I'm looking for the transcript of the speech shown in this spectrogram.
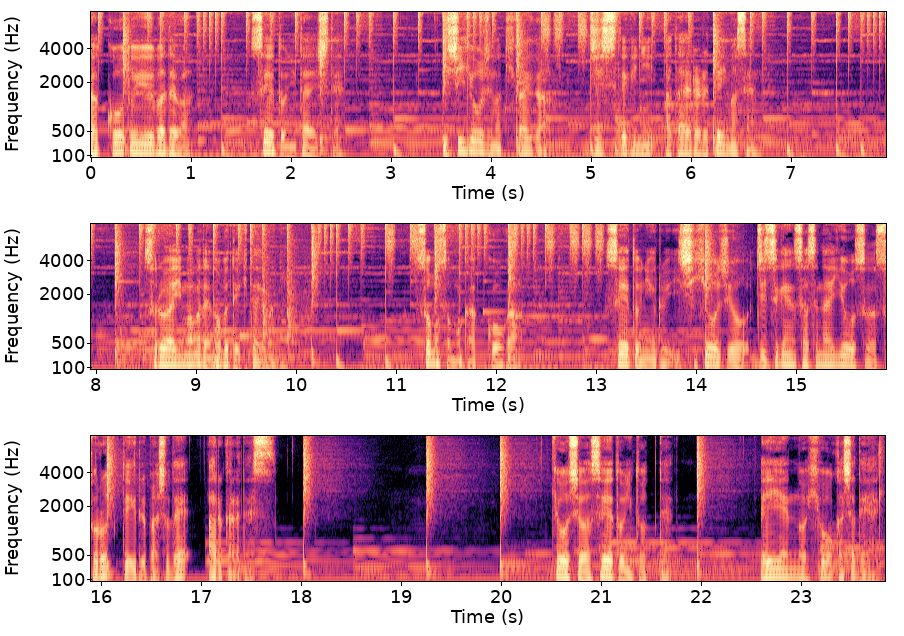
学校という場では生徒に対して意思表示の機会が実質的に与えられていません。それは今まで述べてきたようにそもそも学校が生徒による意思表示を実現させない要素が揃っている場所であるからです。教師は生徒にとって永遠の評価者であり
